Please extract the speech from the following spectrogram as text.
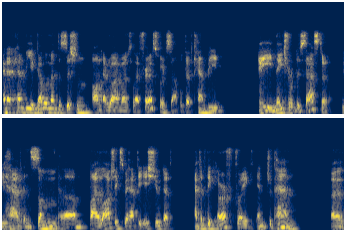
And that can be a government decision on environmental affairs, for example. That can be a natural disaster. We had in some um, biologics, we had the issue that at a big earthquake in Japan uh,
